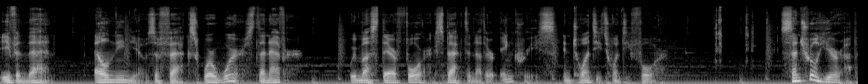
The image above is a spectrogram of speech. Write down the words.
Even then, El Nino's effects were worse than ever. We must therefore expect another increase in 2024. Central Europe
